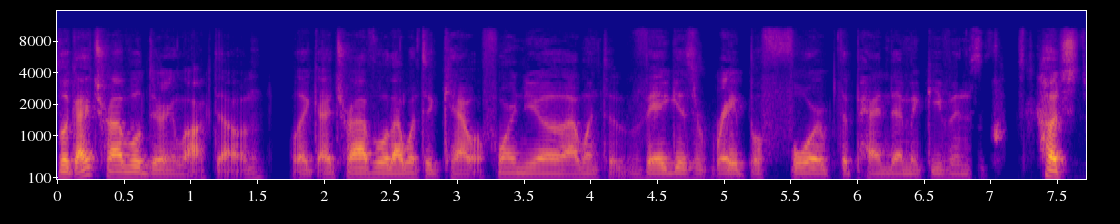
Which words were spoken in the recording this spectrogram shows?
Look, I traveled during lockdown. Like I traveled. I went to California. I went to Vegas right before the pandemic even touched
